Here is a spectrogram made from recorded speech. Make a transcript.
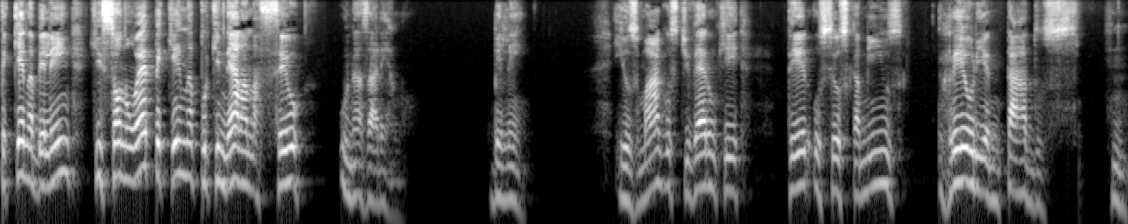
pequena Belém, que só não é pequena porque nela nasceu o Nazareno. Belém. E os magos tiveram que ter os seus caminhos reorientados, hum,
